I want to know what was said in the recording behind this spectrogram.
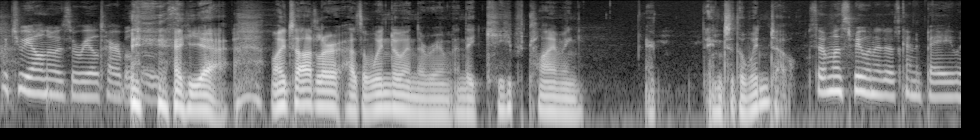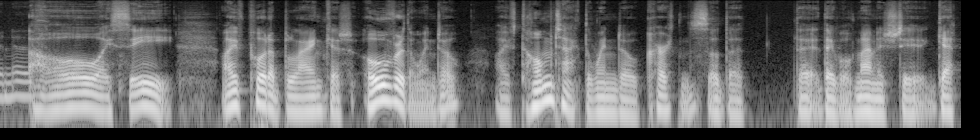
Which we all know is a real terrible disease. yeah. My toddler has a window in the room and they keep climbing into the window. so it must be one of those kind of bay windows. Oh, I see. I've put a blanket over the window. I've thumbtacked the window curtains so that they, they will manage to get,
